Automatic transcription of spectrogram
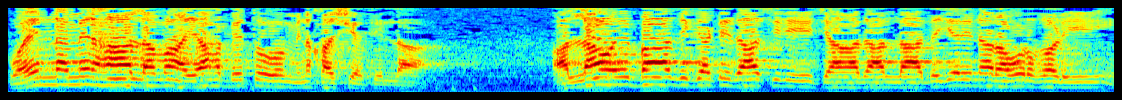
وان منها لما يهبط من خشيه الله الله او باز غټه داسې دي چې هغه د الله د یری نه راور غړي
